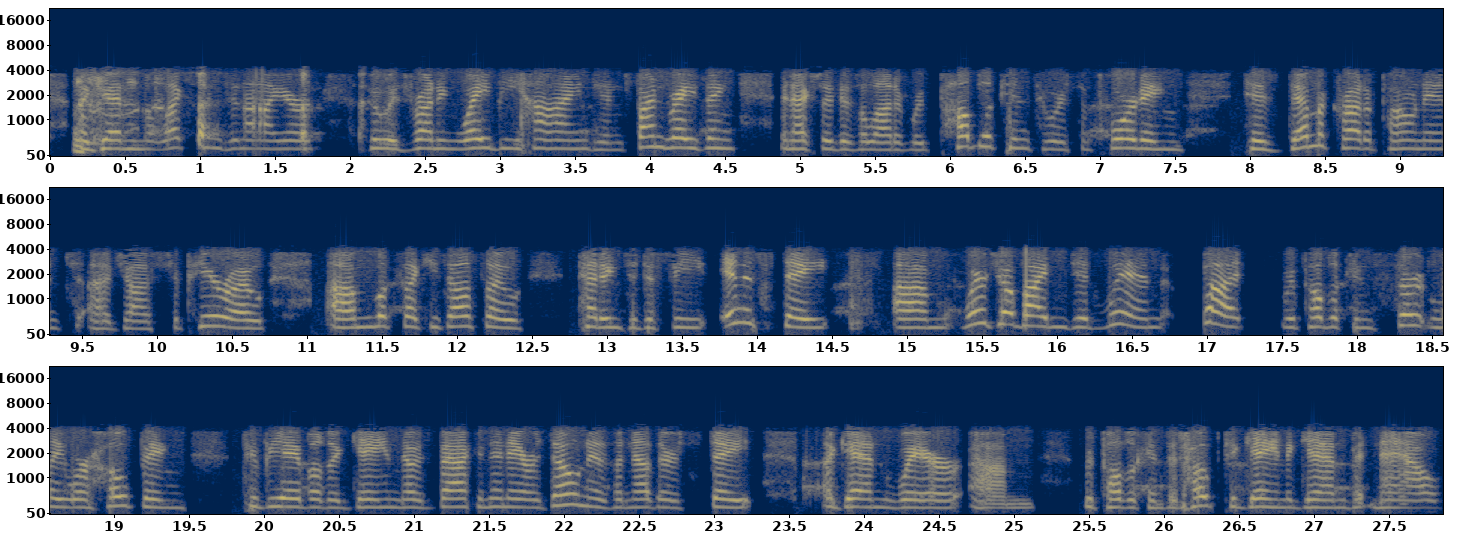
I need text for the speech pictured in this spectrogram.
again, an election denier who is running way behind in fundraising. And actually, there's a lot of Republicans who are supporting his Democrat opponent, uh, Josh Shapiro. Um, looks like he's also heading to defeat in a state um, where Joe Biden did win, but Republicans certainly were hoping to be able to gain those back. And then Arizona is another state, again, where um, Republicans had hoped to gain again, but now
